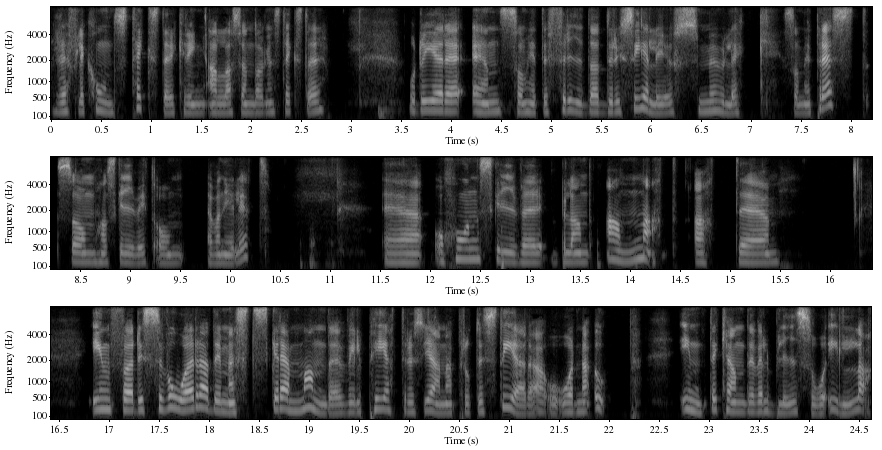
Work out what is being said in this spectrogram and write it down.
reflektionstexter kring alla söndagens texter. Och då är det en som heter Frida Dryselius Mulek som är präst som har skrivit om evangeliet. Eh, och hon skriver bland annat att eh, inför det svåra, det mest skrämmande vill Petrus gärna protestera och ordna upp inte kan det väl bli så illa.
